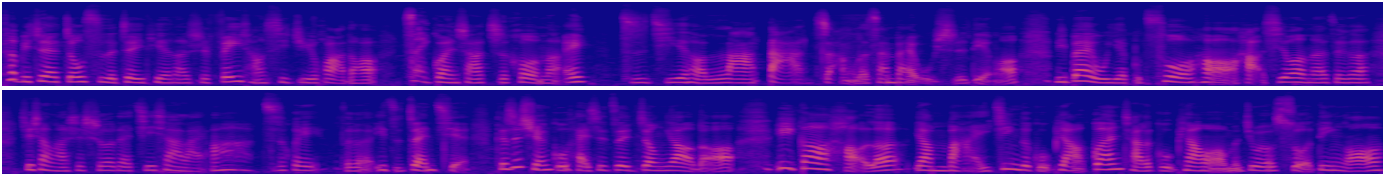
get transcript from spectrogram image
特别是在周四的这一天呢，是非常戏剧化的哈，在灌杀之后呢，哎。直接哈拉大涨了三百五十点哦，礼拜五也不错哈。好，希望呢这个就像老师说的，接下来啊只会这个一直赚钱。可是选股还是最重要的哦。预告好了要买进的股票，观察的股票哦，我们就有锁定哦。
